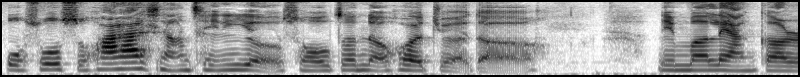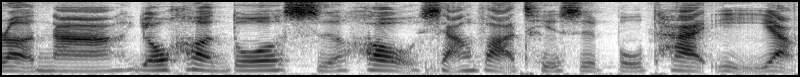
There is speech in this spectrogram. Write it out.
我说实话，他想起你，有的时候真的会觉得你们两个人呐、有很多时候想法其实不太一样。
